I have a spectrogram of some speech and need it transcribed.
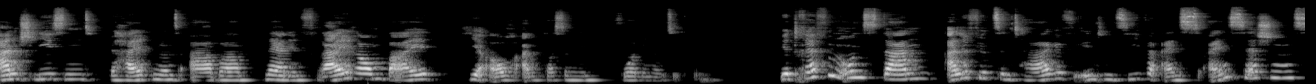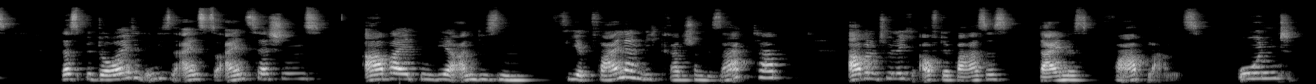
Anschließend behalten wir uns aber, naja, den Freiraum bei, hier auch Anpassungen vornehmen zu können. Wir treffen uns dann alle 14 Tage für intensive 1 zu 1 Sessions. Das bedeutet, in diesen 1 zu 1 Sessions arbeiten wir an diesen vier Pfeilern, wie ich gerade schon gesagt habe, aber natürlich auf der Basis deines Fahrplans. Und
